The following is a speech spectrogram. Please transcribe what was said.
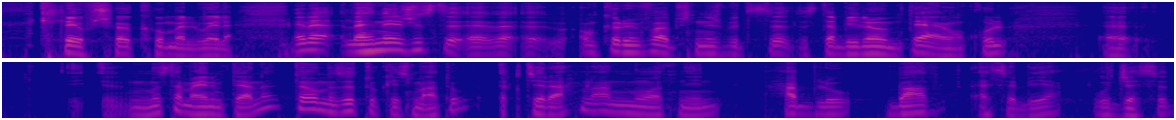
كلاو شوك هما الولا. أنا لهنا juste encore une fois باش نجبد stabilo نتاعي ونقول آه، المستمعين نتاعنا تو مازلتوا كي سمعتوا اقتراح من عند المواطنين حبلوا بعض أسابيع وجسد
